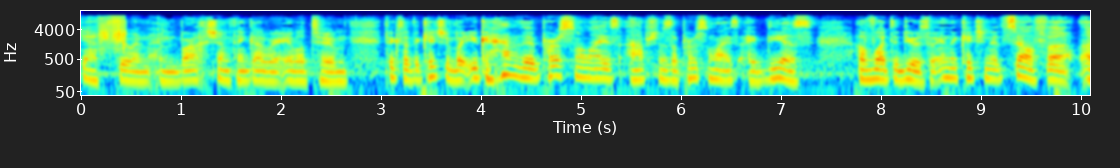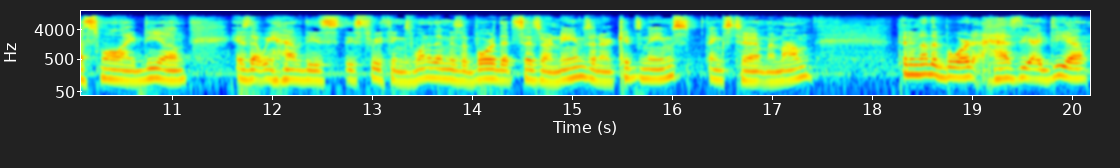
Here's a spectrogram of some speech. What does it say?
you have to do, and, and Baruch Hashem, thank God we are able to fix up the kitchen. But you can have the personalized options, the personalized ideas of what to do. So in the kitchen itself, uh, a small idea is that we have these these three things. One of them is a board that says our names and our kids' names, thanks to my mom. Then another board has the idea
